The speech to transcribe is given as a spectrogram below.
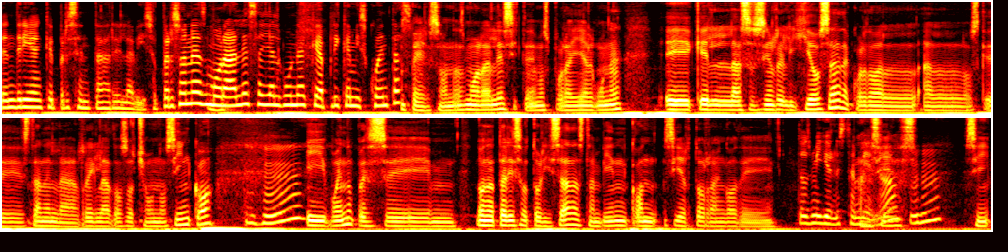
tendrían que presentar el aviso. ¿Personas morales hay alguna que aplique mis cuentas? Personas morales, si tenemos por ahí alguna, eh, que la asociación religiosa, de acuerdo al, a los que están en la regla 2815, uh -huh. y bueno, pues eh, donatarias autorizadas también con cierto rango de... Dos millones también, Así ¿no? Es. Uh -huh. Sí.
